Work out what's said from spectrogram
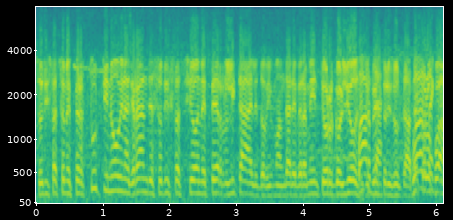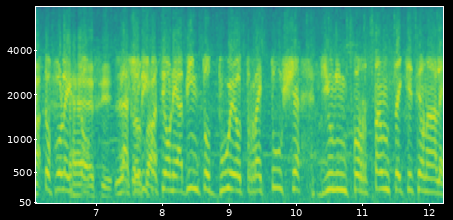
soddisfazione per tutti noi, una grande soddisfazione per l'Italia, dobbiamo andare veramente orgogliosi di Guarda, questo risultato. guarda Eccolo qua. Cristofoletto, Eh, sì, la eccolo qua. soddisfazione ha vinto due o tre touche di un'importanza eccezionale.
